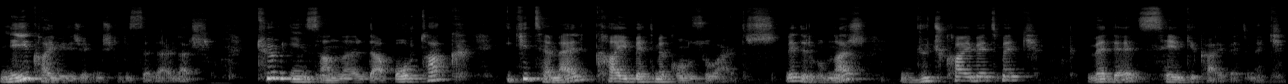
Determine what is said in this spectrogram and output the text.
neyi kaybedecekmiş gibi hissederler? Tüm insanlarda ortak iki temel kaybetme konusu vardır. Nedir bunlar? Güç kaybetmek ve de sevgi kaybetmek.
